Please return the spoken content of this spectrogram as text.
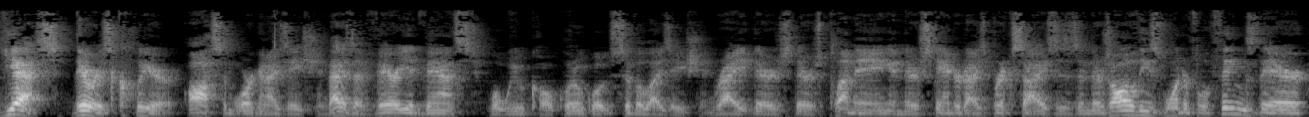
Yes, there is clear, awesome organization. That is a very advanced, what we would call "quote unquote" civilization, right? There's there's plumbing and there's standardized brick sizes and there's all these wonderful things there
